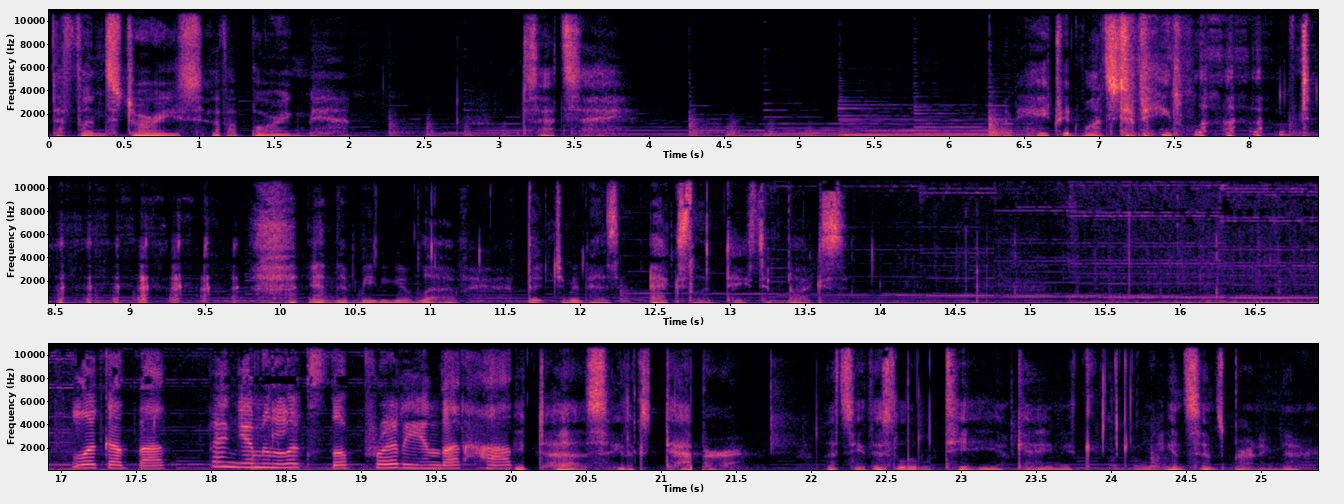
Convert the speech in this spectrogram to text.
The fun stories of a boring man. What does that say? When hatred wants to be loved. and the meaning of love. Benjamin has excellent taste in books. Look at that. Benjamin looks so pretty in that hat. He does. He looks dapper. Let's see. There's a little tea. Okay. And he's got a little incense burning there.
